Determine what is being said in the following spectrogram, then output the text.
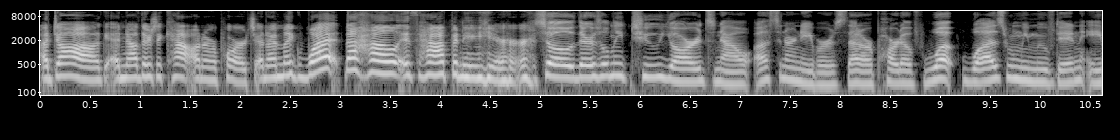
a dog, and now there's a cat on our porch. And I'm like, what the hell is happening here? So there's only two yards now, us and our neighbors, that are part of what was when we moved in a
